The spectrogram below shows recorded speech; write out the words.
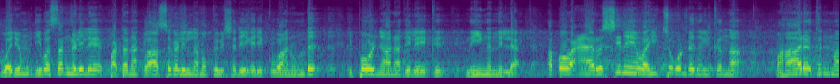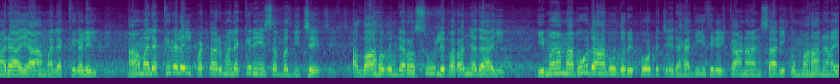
വരും ദിവസങ്ങളിലെ പഠന ക്ലാസ്സുകളിൽ നമുക്ക് വിശദീകരിക്കുവാനുണ്ട്. ഇപ്പോൾ ഞാൻ അതിലേക്ക് നീങ്ങുന്നില്ല. അപ്പോൾ അർശിനെ വഹിച്ചുകൊണ്ട് നിൽക്കുന്ന മഹാരഥന്മാരായ ആ മലക്കുകളിൽ ആ മലക്കുകളിൽപ്പെട്ട ഒരു മലക്കിനെ സംബന്ധിച്ച് അള്ളാഹുവിന്റെ റസൂൽ പറഞ്ഞതായി ഇമാം അബൂദാബൂദ് റിപ്പോർട്ട് ചെയ്ത ഹദീസിൽ കാണാൻ സാധിക്കും മഹാനായ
